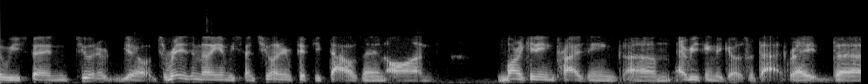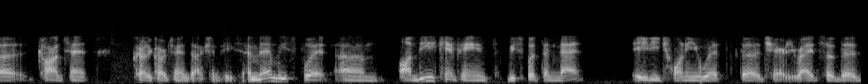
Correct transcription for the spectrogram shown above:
so we spend two hundred. You know, to raise a million, we spend two hundred fifty thousand on marketing, pricing, um, everything that goes with that, right? The content, credit card transaction piece. And then we split, um, on these campaigns, we split the net 80 20 with the charity, right? So the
